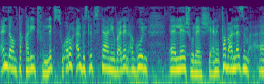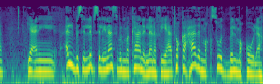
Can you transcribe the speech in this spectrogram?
عندهم تقاليد في اللبس وأروح ألبس لبس ثاني وبعدين أقول آه ليش وليش؟ يعني طبعا لازم آه يعني ألبس اللبس اللي يناسب المكان اللي أنا فيه أتوقع هذا المقصود بالمقولة.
